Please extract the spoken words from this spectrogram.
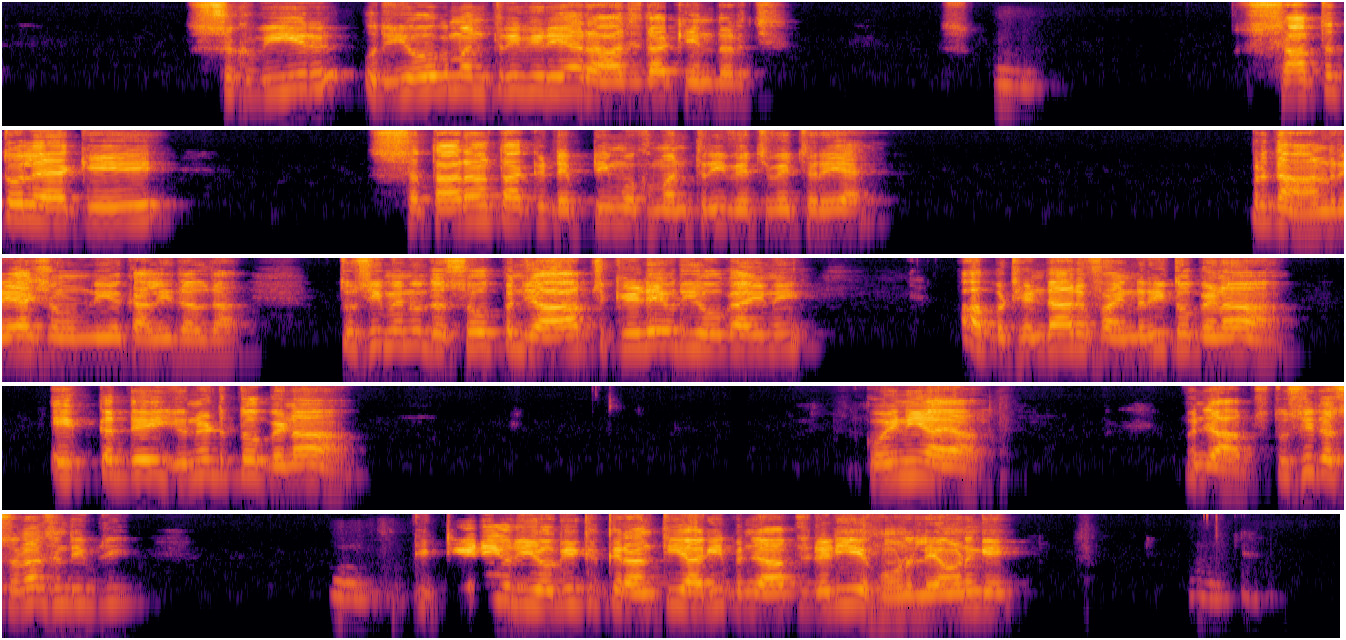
ਸੁਖਬੀਰ ਉਦਯੋਗ ਮੰਤਰੀ ਵੀ ਰਿਹਾ ਰਾਜ ਦਾ ਕੇਂਦਰ 'ਚ। 7 ਤੋਂ ਲੈ ਕੇ 17 ਤੱਕ ਡਿਪਟੀ ਮੁੱਖ ਮੰਤਰੀ ਵਿੱਚ ਵਿੱਚ ਰਿਹਾ ਪ੍ਰਧਾਨ ਰਿਹਾ ਸ਼੍ਰੋਮਣੀ ਅਕਾਲੀ ਦਲ ਦਾ। ਤੁਸੀਂ ਮੈਨੂੰ ਦੱਸੋ, ਪੰਜਾਬ 'ਚ ਕਿਹੜੇ ਉਦਯੋਗ ਆਏ ਨੇ? ਆ ਬਠਿੰਡਾ ਰਿਫਾਈਨਰੀ ਤੋਂ ਬਿਨਾ, ਇੱਕ ਅੱਧੇ ਯੂਨਿਟ ਤੋਂ ਬਿਨਾ ਕੋਈ ਨਹੀਂ ਆਇਆ। ਪੰਜਾਬ 'ਚ। ਤੁਸੀਂ ਦੱਸੋ ਨਾ ਸੰਦੀਪ ਜੀ, ਕਿ ਕਿਹੜੀ ਉਦਯੋਗਿਕ ਕ੍ਰਾਂਤੀ ਆ ਗਈ ਪੰਜਾਬ 'ਚ ਜਿਹੜੀ ਇਹ ਹੁਣ ਲਿਆਉਣਗੇ?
